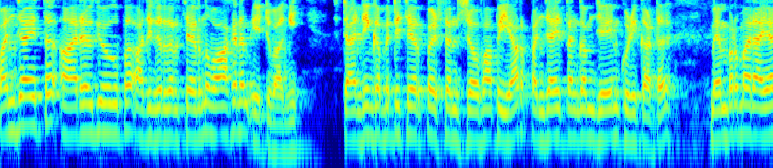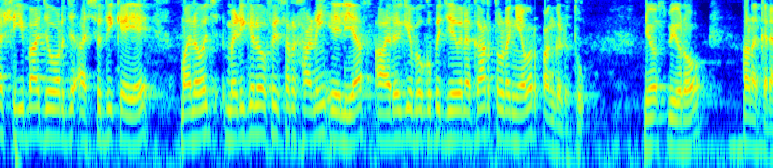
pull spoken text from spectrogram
പഞ്ചായത്ത് ആരോഗ്യവകുപ്പ് അധികൃതർ ചേർന്ന് വാഹനം ഏറ്റുവാങ്ങി. Standing committee chairperson Shobha P R panchayat അംഗം ജയൻ കുഴിക്കാട്ട് മെമ്പർമാരായ Sheeba George Aswathy K A Manoj medical officer Honey Elias ആരോഗ്യവകുപ്പ് ജീവനക്കാർ തുടങ്ങിയവർ പങ്കെടുത്തു. News bureau Anakkara.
